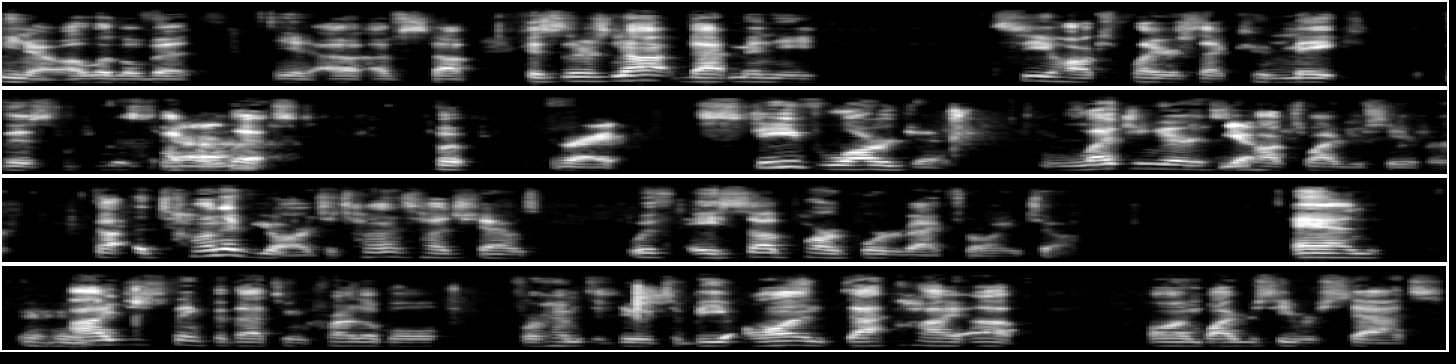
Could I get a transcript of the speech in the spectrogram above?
you know, a little bit you know of stuff because there's not that many Seahawks players that could make this this type yeah. of list. But Right. Steve Largent, legendary Yep. Seahawks wide receiver, got a ton of yards, a ton of touchdowns with a subpar quarterback throwing to him. And Mhm. I just think that that's incredible for him to do to be on that high up on wide receiver stats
